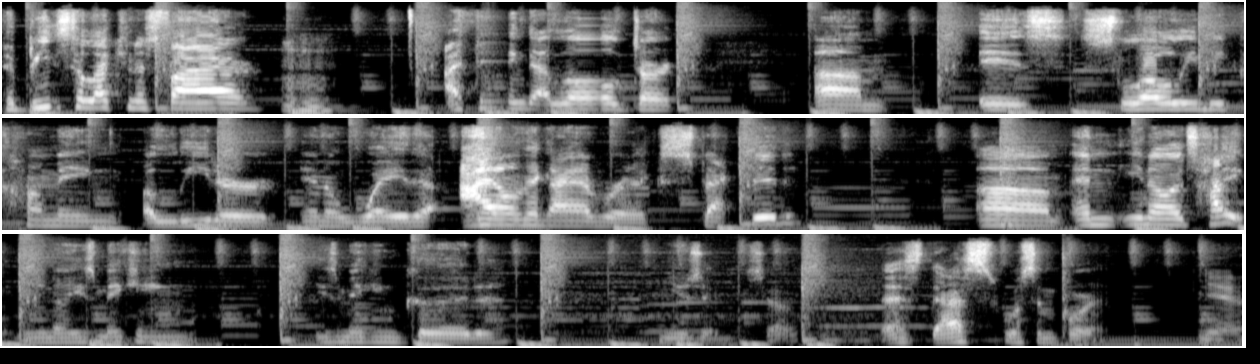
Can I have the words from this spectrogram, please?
The beat selection is fire. Mm-hmm. I think that Lil Durk um, is slowly becoming a leader in a way that I don't think I ever expected. Um, and you know, it's hype. You know, he's making he's making good music. So that's that's what's important. Yeah,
